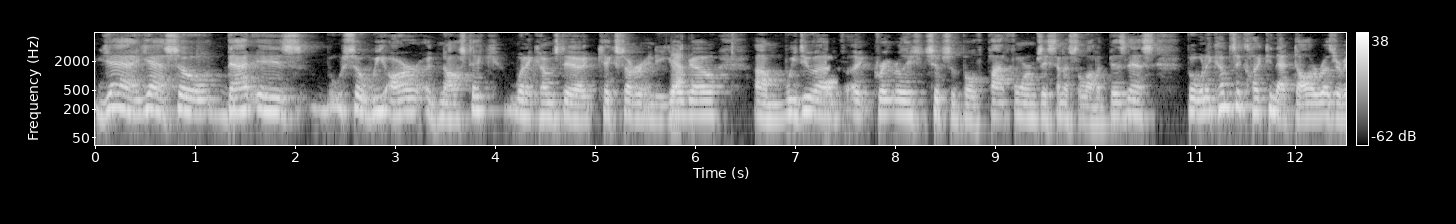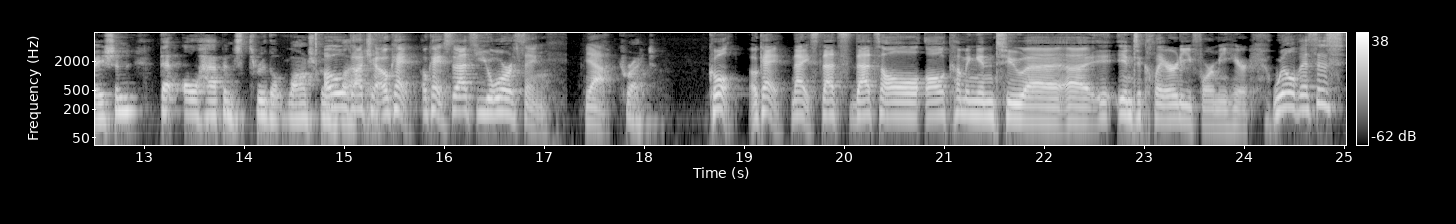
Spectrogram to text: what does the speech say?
Yeah, yeah. So that is so we are agnostic when it comes to Kickstarter, Indiegogo. Yeah. Um, we do have uh, great relationships with both platforms. They send us a lot of business, but when it comes to collecting that dollar reservation, that all happens through the launch. Oh, platform. gotcha. Okay, okay. So that's your thing. Yeah, correct. Cool. Okay. Nice. That's that's all all coming into uh, uh into clarity for me here. Will, this is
